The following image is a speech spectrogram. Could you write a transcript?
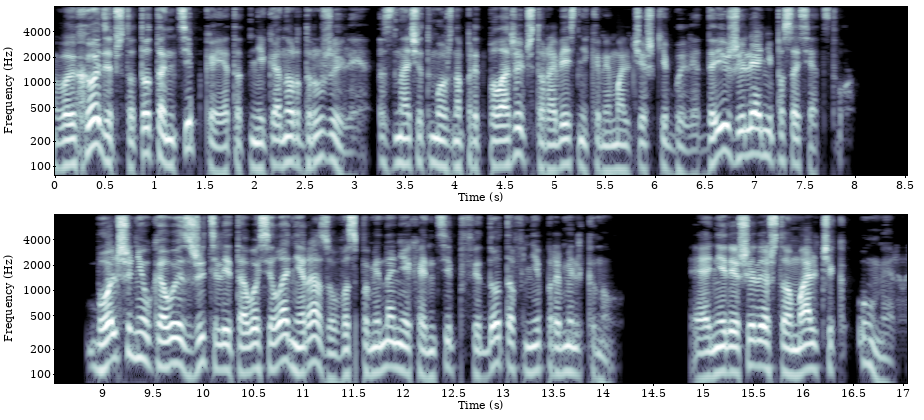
Выходит, что тот Антипка и этот Никанор дружили. Значит, можно предположить, что ровесниками мальчишки были, да и жили они по соседству. Больше ни у кого из жителей того села ни разу в воспоминаниях Антип Федотов не промелькнул. И они решили, что мальчик умер.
